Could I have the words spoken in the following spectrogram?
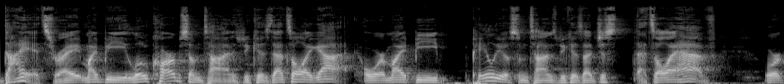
diets, right? It might be low carb sometimes because that's all I got, or it might be paleo sometimes because I just that's all I have. Or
